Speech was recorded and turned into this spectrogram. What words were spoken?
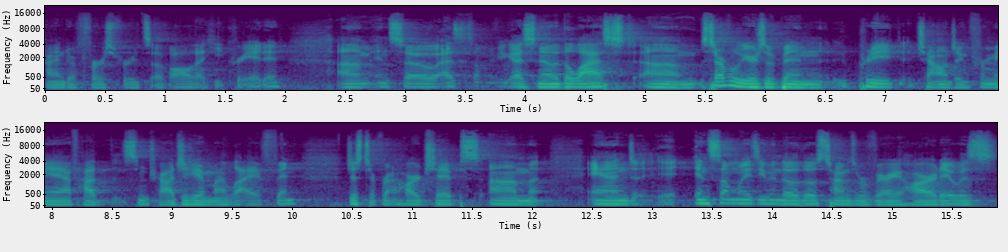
kind of firstfruits of all that He created. Um, and so, as some of you guys know, the last um, several years have been pretty challenging for me. I've had some tragedy in my life and just different hardships. Um, and in some ways, even though those times were very hard, it was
